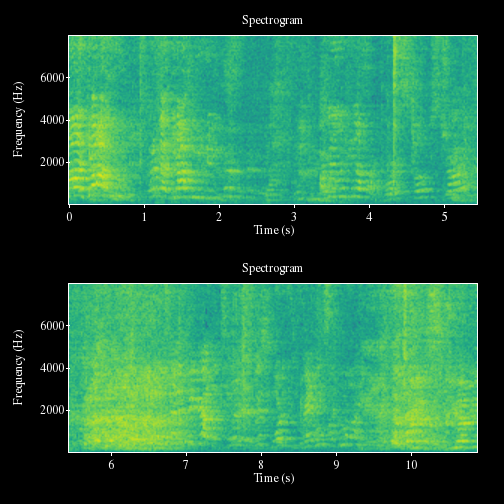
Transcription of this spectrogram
Uh, Yahoo. What about Yahoo News? Are we looking up our horoscopes, Charles? trying to figure out the Taylor Swift, what are the Grammys? Come on. Do you, do you have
